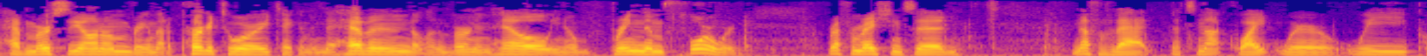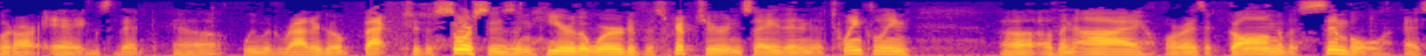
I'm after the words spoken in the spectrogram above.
have mercy on them, bring them out of purgatory, take them into heaven, don't let them burn in hell, you know, bring them forward. Reformation said, enough of that. That's not quite where we put our eggs. That uh, we would rather go back to the sources and hear the word of the Scripture and say that in a twinkling uh, of an eye or as a gong of a cymbal, as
